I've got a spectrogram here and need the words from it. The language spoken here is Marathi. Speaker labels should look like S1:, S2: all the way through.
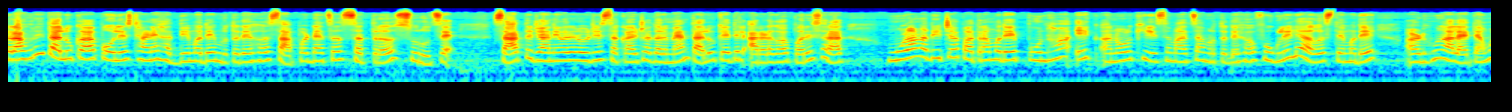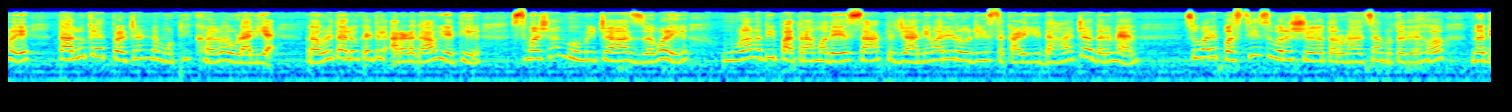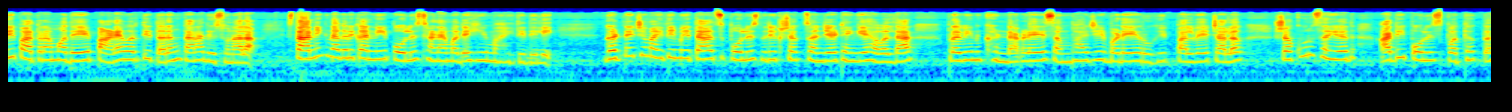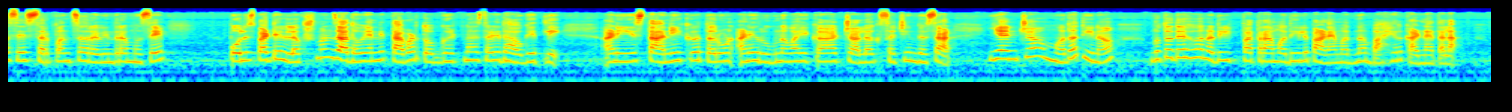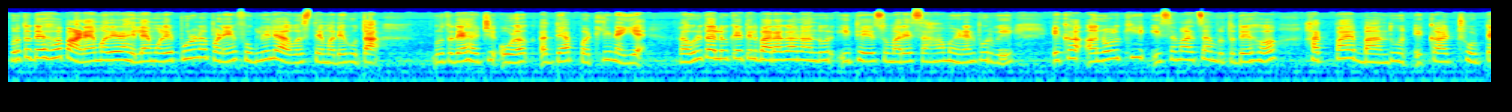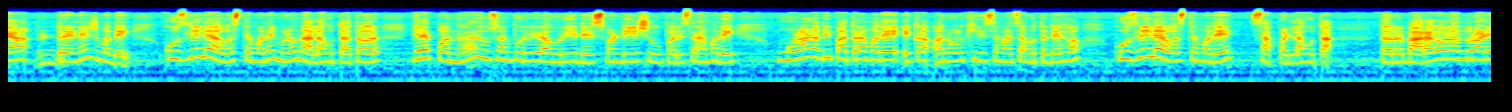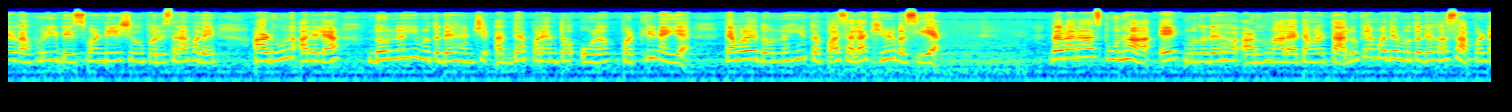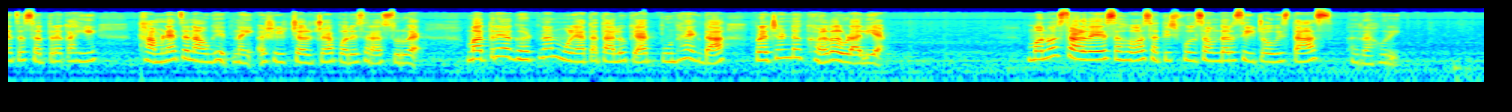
S1: राहुरी तालुका पोलीस ठाणे हद्दीमध्ये मृतदेह सापडण्याचं सत्र सुरूच आहे. सात जानेवारी रोजी सकाळच्या दरम्यान तालुक्यातील आरडगाव परिसरात मुळा नदीच्या पात्रामध्ये पुन्हा एक अनोळखी इसमाचा मृतदेह फुगलेल्या अवस्थेमध्ये आढळून आलाय. त्यामुळे तालुक्यात प्रचंड मोठी खळबळ उडाली आहे. रावरी तालुक्यातील आरडगाव येथील स्मशानभूमीच्या जवळील मुळा नदी पात्रामध्ये सात जानेवारी रोजी सकाळी दहाच्या दरम्यान सुमारे पस्तीस वर्षीय तरुणाचा मृतदेह नदी पात्रामध्ये पाण्यावरती तरंगताना दिसून आला. स्थानिक नागरिकांनी पोलीस ठाण्यामध्ये ही माहिती दिली. घटनेची माहिती मिळताच पोलीस निरीक्षक संजय ठेंगे हवालदार प्रवीण खंडाकडे संभाजी बडे रोहित पालवे चालक शकूर सय्यद आदी पोलीस पथक तसेच सरपंच रवींद्र म्हसे पोलीस पाटील लक्ष्मण जाधव यांनी ताबडतोब घटनास्थळी धाव घेतली. आणि स्थानिक तरुण आणि रुग्णवाहिका चालक सचिन धसाळ यांच्या मदतीनं मृतदेह नदीपात्रामधील पाण्यामधनं बाहेर काढण्यात आला. मृतदेह पाण्यामध्ये राहिल्यामुळे पूर्णपणे फुगलेल्या अवस्थेमध्ये होता. मृतदेहाची ओळख अद्याप पटली नाहीये. राहुरी तालुक्यातील बारागाव नांदूर इथे सुमारे सहा महिन्यांपूर्वी एका अनोळखी इसमाचा मृतदेह हातपाय बांधून एका छोट्या ड्रेनेजमध्ये कुजलेल्या अवस्थेमध्ये मिळून आला होता. तर गेल्या पंधरा दिवसांपूर्वी राहुरी देसवंडी शिव परिसरामध्ये मुळा नदी पात्रामध्ये एका अनोळखी इसमाचा मृतदेह कुजलेल्या अवस्थेमध्ये सापडला होता. तर बारागाव नांदूर आणि राहुरी देसवंडी शिव परिसरामध्ये आढळून आलेल्या दोनही मृतदेहांची अद्यापपर्यंत ओळख पटली नाहीये. त्यामुळे दोनही तपासाला खीळ बसली आहे. दरम्यान आज पुन्हा एक मृतदेह आढळून आलाय. त्यामुळे तालुक्यामध्ये मृतदेह सापडण्याचं सत्र काही थांबण्याचं नाव घेत नाही अशी चर्चा परिसरात सुरू आहे. मात्र या घटनांमुळे आता तालुक्यात पुन्हा एकदा प्रचंड खळबळ उडाली आहे. मनोज साळवेसह सतीश फुलसौंदर सी चोवीस तास. राहुरी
